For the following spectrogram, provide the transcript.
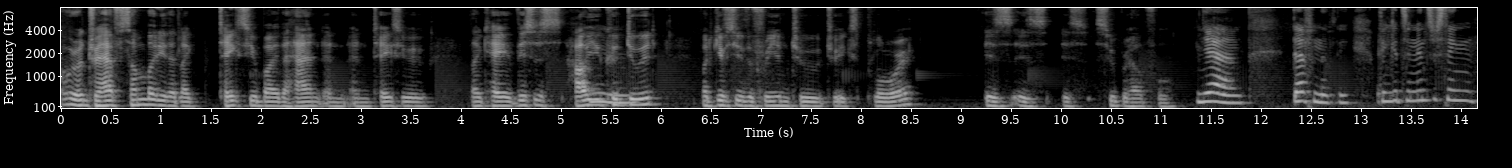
or to have somebody that like takes you by the hand and and takes you like hey this is how you could Mm. do it but gives you the freedom to to explore is is is super helpful yeah definitely i think it's an interesting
